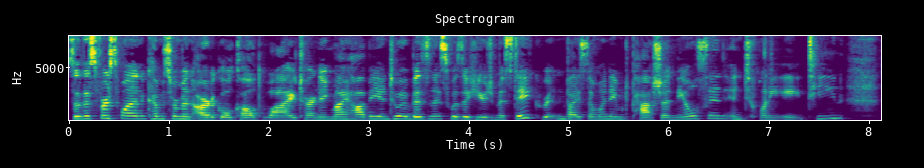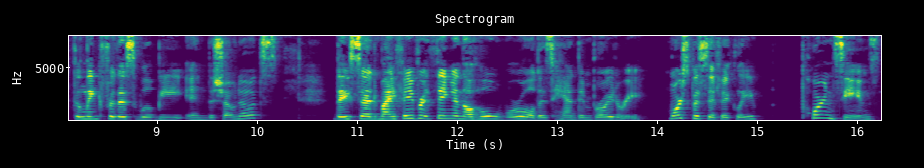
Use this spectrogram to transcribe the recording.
So, this first one comes from an article called Why Turning My Hobby into a Business Was a Huge Mistake, written by someone named Pasha Nielsen in 2018. The link for this will be in the show notes. They said, My favorite thing in the whole world is hand embroidery. More specifically, porn scenes,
